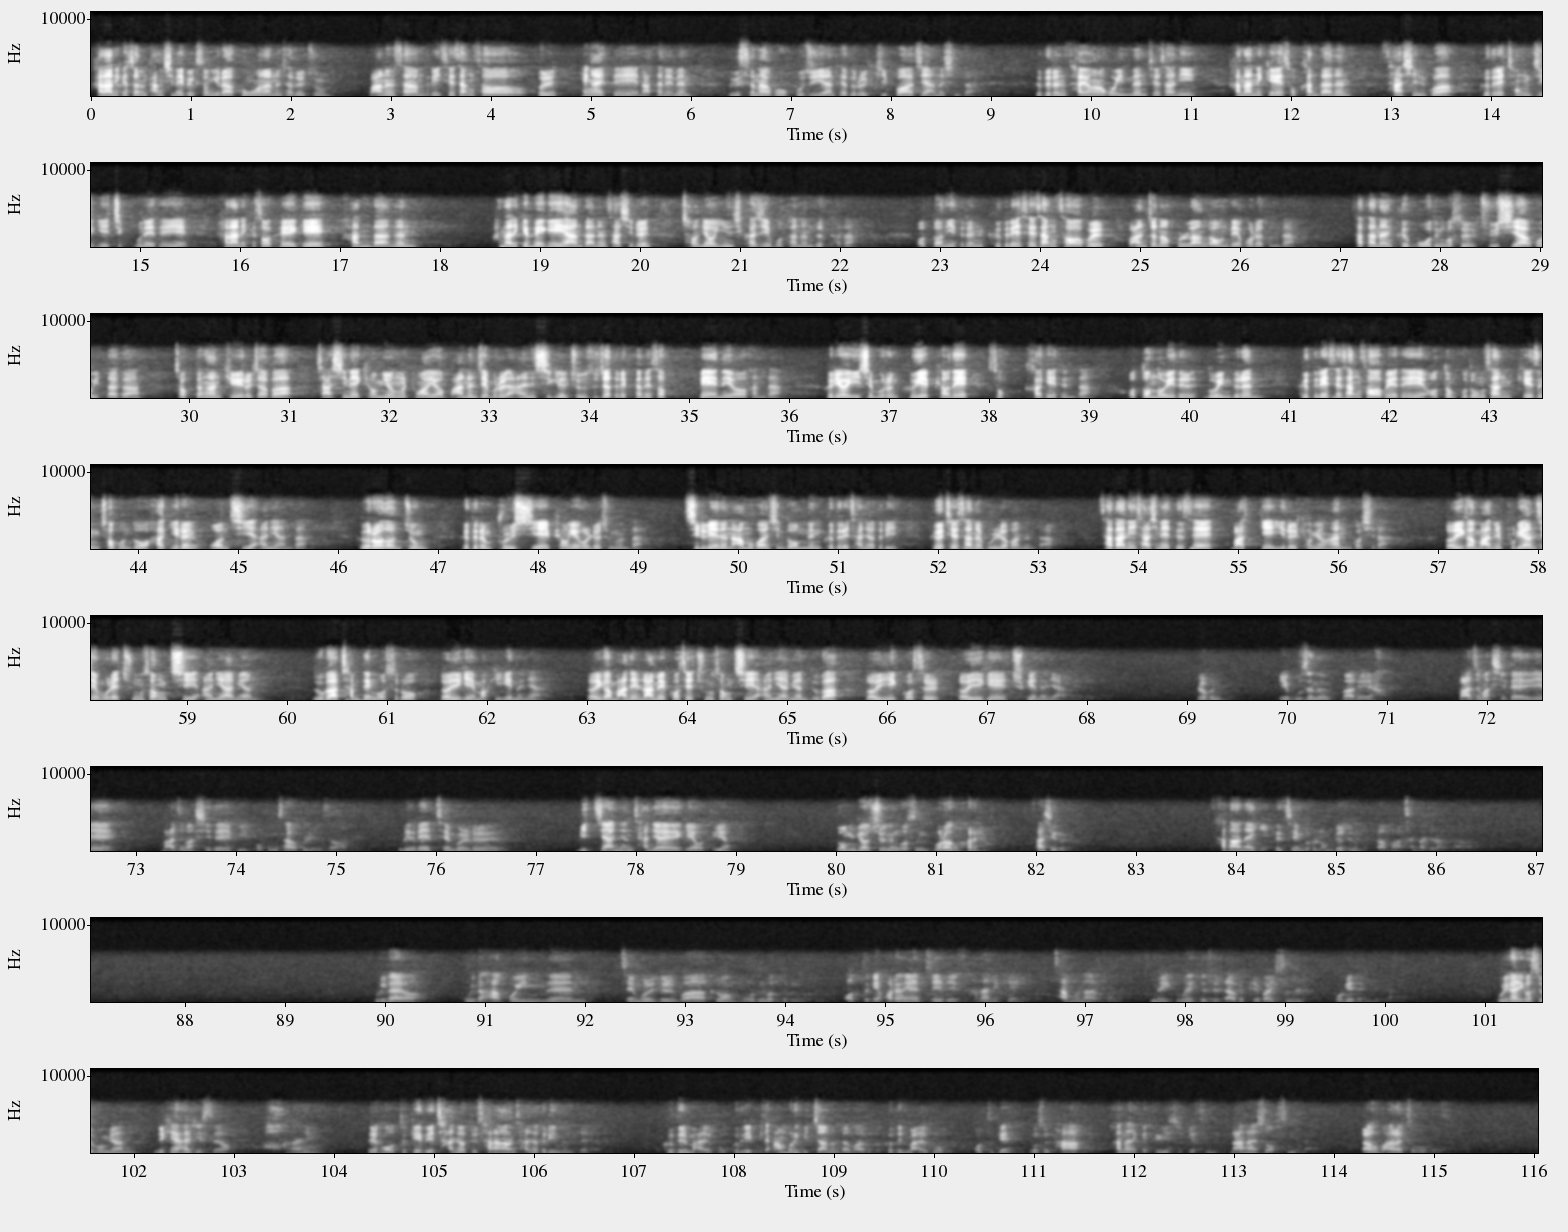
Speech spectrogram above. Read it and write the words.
하나님께서는 당신의 백성이라 공헌하는 자들 중 많은 사람들이 세상 사업을 행할 때에 나타내는 느슨하고 부주의한 태도를 기뻐하지 않으신다. 그들은 사용하고 있는 재산이 하나님께 속한다는 사실과 그들의 청지기 직분에 대해 하나님께서 회개한다는 하나님께 회개해야 한다는 사실을 전혀 인식하지 못하는 듯하다. 어떤 이들은 그들의 세상 사업을 완전한 혼란 가운데 버려둔다. 사탄은 그 모든 것을 주시하고 있다가 적당한 기회를 잡아 자신의 경영을 통하여 많은 재물을 안식일 준수자들의 편에서 빼내어 간다. 그리하 이 재물은 그의 편에 속하게 된다. 어떤 노인들, 노인들은 그들의 세상 사업에 대해 어떤 부동산 계승 처분도 하기를 원치 아니한다. 그러던 중 그들은 불시의 병에 걸려 죽는다. 진리에는 아무 관심도 없는 그들의 자녀들이 그 재산을 물려받는다. 사단이 자신의 뜻에 맞게 이를 경영한 것이다. 너희가 만일 불의한 재물에 충성치 아니하면 누가 참된 것으로 너희에게 맡기겠느냐? 너희가 만일 남의 것에 충성치 아니하면 누가 너희 것을 너희에게 주겠느냐? 여러분, 이게 무슨 말이에요? 마지막 시대에 마지막 시대의 이 복음 사업을 위해서 우리들의 재물을 믿지 않는 자녀에게 어떻게 해요? 넘겨주는 것은 뭐라고 말해요? 사실은 사단에게 그 재물을 넘겨주는 것과 마찬가지라고 말해요. 우리가요, 우리가 갖고 있는 재물들과 그런 모든 것들이 어떻게 활용할지에 대해서 하나님께 자문하고 분명히 그분의 뜻을 따를 필요가 있음을 보게 됩니다. 우리가 이것을 보면 이렇게 할 수 있어요. 아, 하나님, 내가 어떻게 내 자녀들 사랑하는 자녀들이 있는데 그들 말고 그들이 믿- 아무리 믿지 않는다고 하더라도 그들 말고 어떻게 이것을 다 하나님께 드릴 수 있겠습니까? 난 할 수 없습니다. 라고 말할지 모르겠어요.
